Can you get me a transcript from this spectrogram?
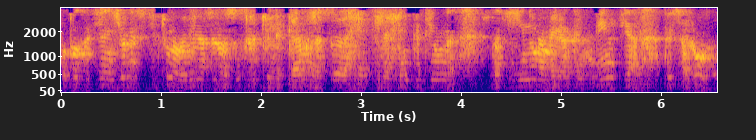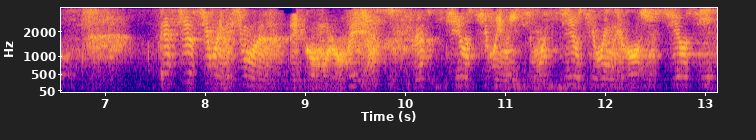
Otros decían, yo necesito una bebida cero azúcar que le calme la sed a la gente y la gente tiene está siguiendo una mega tendencia de salud es sí o sí buenísimo de, cómo lo veas, es sí o sí buenísimo, es sí o sí buen negocio, sí o sí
